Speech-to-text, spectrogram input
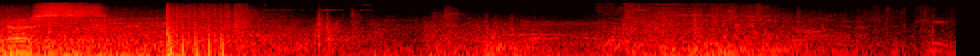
yes! Strong enough to pierce.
